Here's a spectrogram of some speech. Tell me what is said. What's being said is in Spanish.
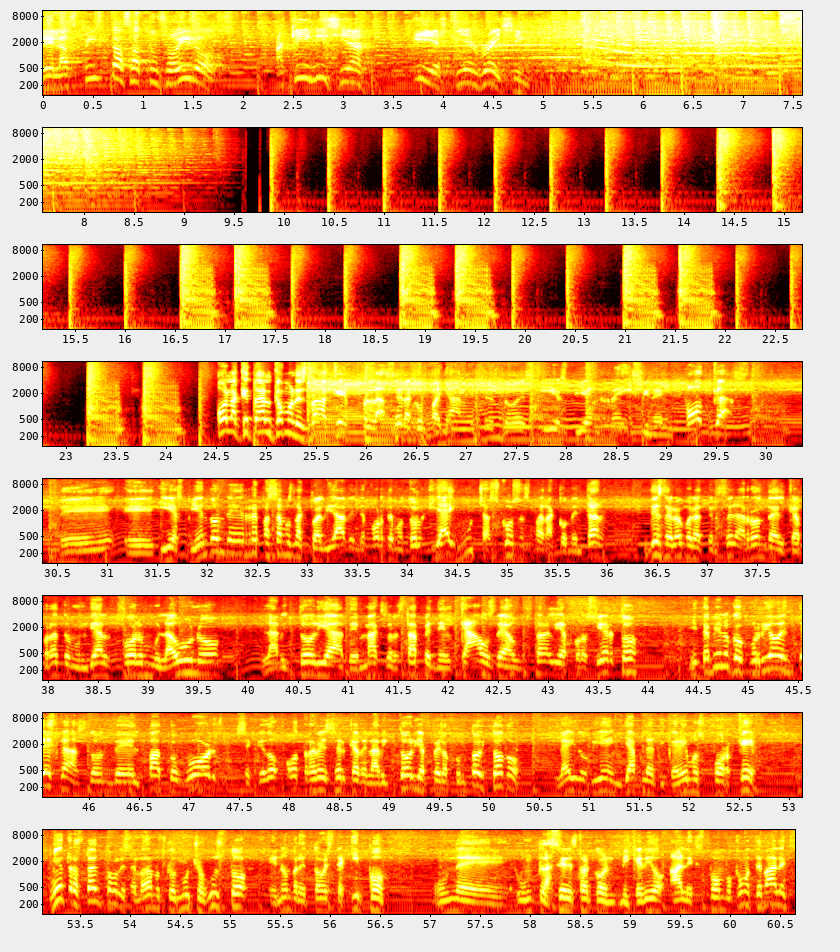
De las pistas a tus oídos. Aquí inicia ESPN Racing. Hola, ¿qué tal? ¿Cómo les va? Qué placer acompañarnos. Esto es ESPN Racing, el podcast de eh, ESPN, donde repasamos la actualidad del deporte motor y hay muchas cosas para comentar. Desde luego, la tercera ronda del Campeonato Mundial Fórmula 1, la victoria de Max Verstappen, el caos de Australia, por cierto, y también lo que ocurrió en Texas, donde el Pato Ward se quedó otra vez cerca de la victoria, pero con todo y todo le ha ido bien. Ya platicaremos por qué. Mientras tanto, les saludamos con mucho gusto en nombre de todo este equipo. Un, eh, un placer estar con mi querido Alex Pombo. ¿Cómo te va, Alex?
